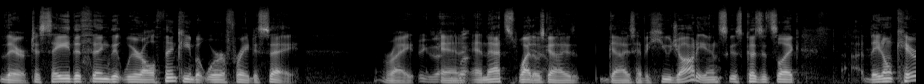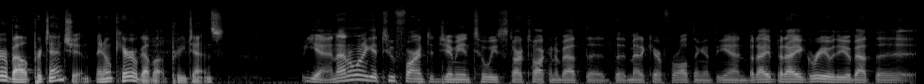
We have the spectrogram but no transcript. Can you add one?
there to say the thing that we're all thinking, but we're afraid to say, right? Exactly. And Well- and that's why those guys guys have a huge audience is because it's like uh, they don't care about pretension. They don't care about pretense. Yeah, and I don't want to get too far into Jimmy until we start talking about the, the Medicare for all thing at the end. But I but I agree with you about the.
